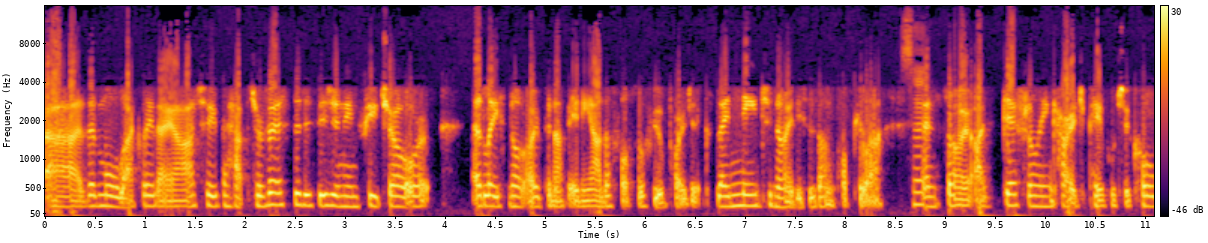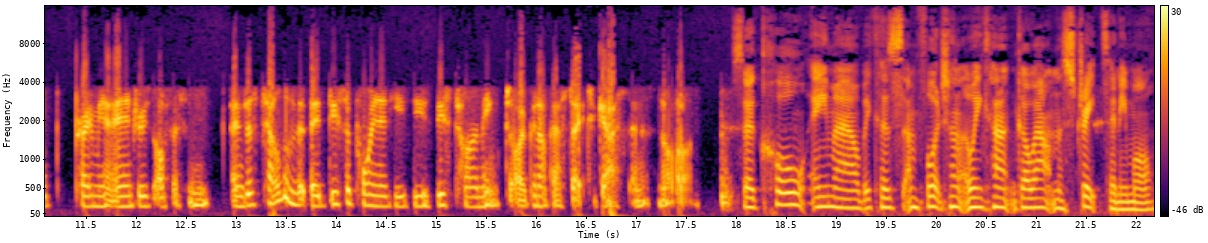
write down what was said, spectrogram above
uh, the more likely they are to perhaps reverse the decision in future or at least not open up any other fossil fuel projects. They need to know this is unpopular. So, and so I definitely encourage people to call Premier Andrews' office and and just tell them that they're disappointed he's used this timing to open up our state to gas and it's not on. So call email because unfortunately we can't go out in the streets anymore.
